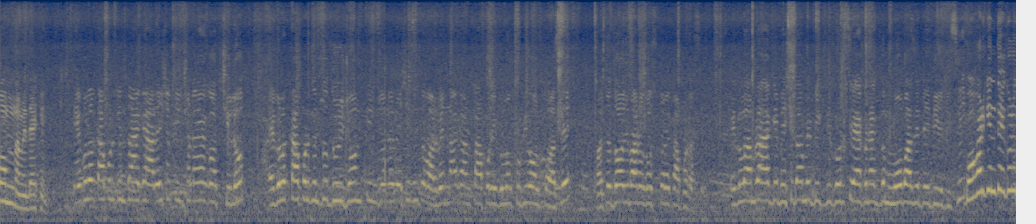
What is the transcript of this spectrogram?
কম দামে দেখেন। এগুলো কাপড় কিন্তু আগে আড়াইশো তিনশো টাকা গজ ছিল। এগুলো কাপড় কিন্তু দুইজন তিনজনের বেশি নিতে পারবেন না কারণ কাপড় এগুলো খুবই অল্প আছে। হয়তো দশ বারো গজ করে কাপড় আছে। এগুলো আমরা আগে বেশি দামে বিক্রি করছি এখন একদম লো বাজেটে দিয়ে দিছি। বহর কিন্তু এগুলো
